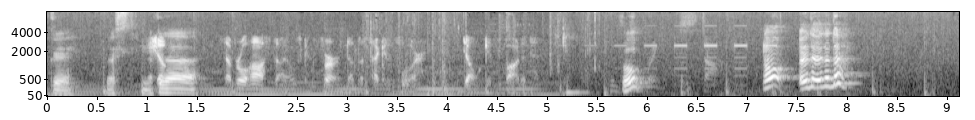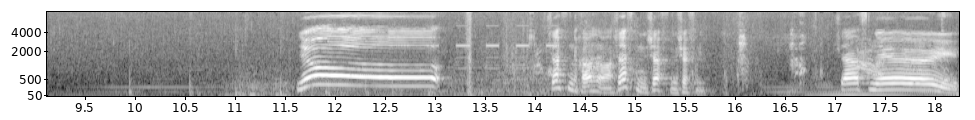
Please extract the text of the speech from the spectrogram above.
okay بس. إحنا كده Several hostiles confirmed on the second floor. Don't get spotted. Stop. اوه إيه ده إيه يو شافني خلاص شافني شافني شافني شافني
